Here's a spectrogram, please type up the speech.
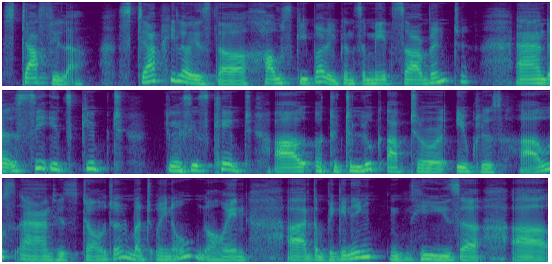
Staphyla. Staphyla is the housekeeper, you can say maid servant, and she is kept he escaped uh, to, to look after Euclid's house and his daughter but we know when uh, at the beginning he's uh, uh,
